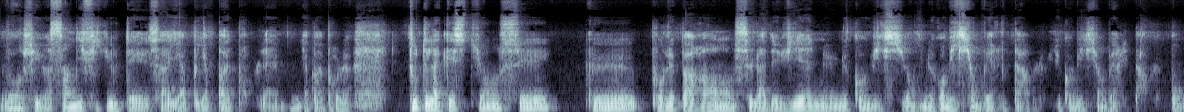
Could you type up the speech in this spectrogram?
vont suivre sans difficulté. Ça, il n'y a, y a pas de problème. Il a pas de problème. Toute la question, c'est que pour les parents, cela devienne une conviction, une conviction véritable, une conviction véritable. Bon,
